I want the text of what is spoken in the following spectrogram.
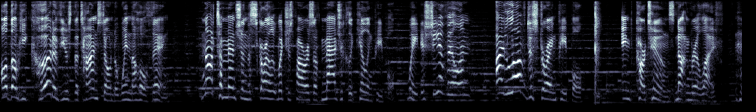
Although he could have used the Time Stone to win the whole thing. Not to mention the Scarlet Witch's powers of magically killing people. Wait, is she a villain? I love destroying people. In cartoons, not in real life.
